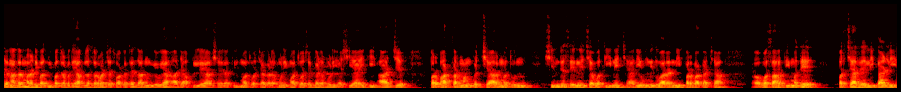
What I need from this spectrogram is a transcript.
जनार्दन मराठी बातमीपत्रामध्ये आपलं सर्वांचं स्वागत आहे. जाणून घेऊया आज आपल्या शहरातील महत्त्वाच्या घडामोडी. महत्त्वाच्या घडामोडी अशी आहे की आज प्रभाग क्रमांक चारमधून शिंदे सेनेच्या वतीने चारही उमेदवारांनी प्रभागाच्या वसाहतीमध्ये प्रचार रॅली काढली.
